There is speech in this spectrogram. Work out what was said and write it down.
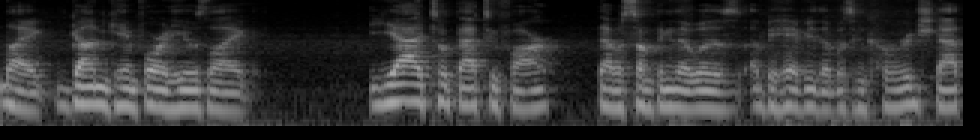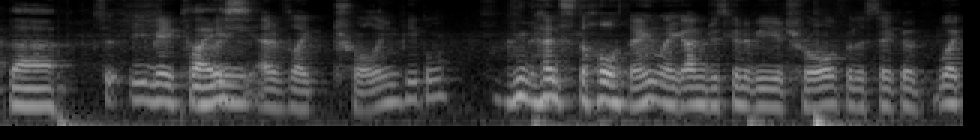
like Gunn came forward, he was like, Yeah, I took that too far. That was something that was a behavior that was encouraged at the So you made a company Place. out of like trolling people. That's the whole thing. Like I'm just gonna be a troll for the sake of like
